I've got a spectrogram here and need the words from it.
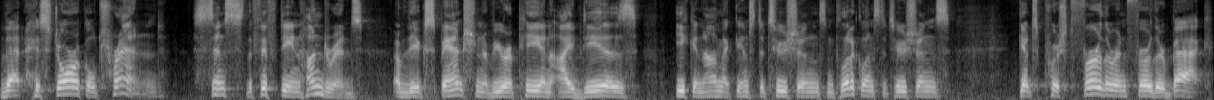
that historical trend since the 1500s of the expansion of European ideas, economic institutions, and political institutions gets pushed further and further back,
